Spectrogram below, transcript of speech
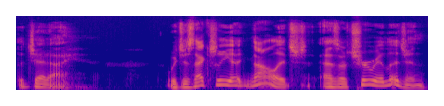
the Jedi, which is actually acknowledged as a true religion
